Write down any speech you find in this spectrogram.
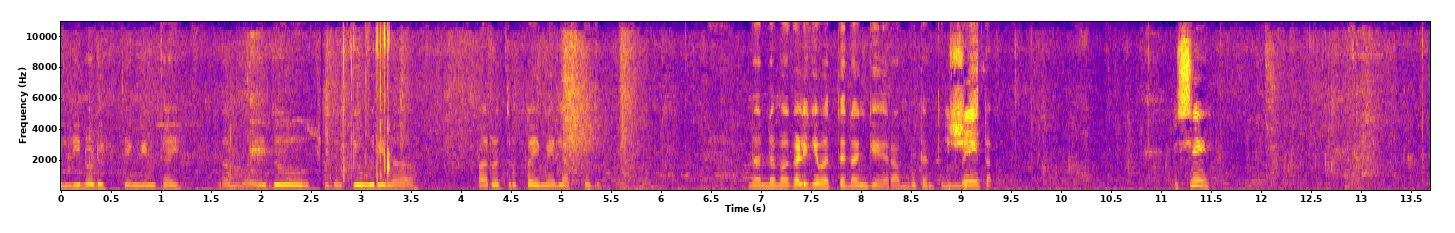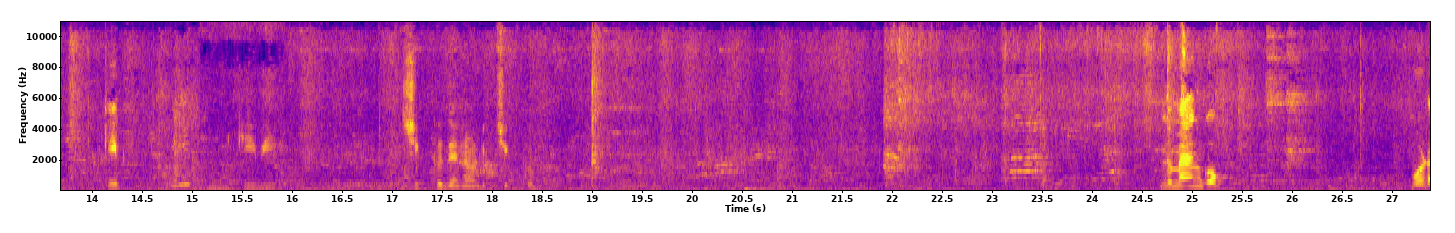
ಇಲ್ಲಿ ನೋಡಿ ತೆಂಗಿನಕಾಯಿ. ನಮ್ಮ ಇದು ಇದು ಊರಿನ ಅರವತ್ತು ರೂಪಾಯಿ ಮೇಲೆ ಆಗ್ತದೆ. ನನ್ನ ಮಗಳಿಗೆ ಮತ್ತೆ ನನಗೆ ರಂಬುಟನ್ ತುಂಬ ಇಷ್ಟ. ಇಶಿ ಕೀಪ್ ಕಿವಿ ಚಿಕ್ಕದೆ ನೋಡಿ ಚಿಕ್ಕ ಒಂದು ಮ್ಯಾಂಗೋ ಬೋಡ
